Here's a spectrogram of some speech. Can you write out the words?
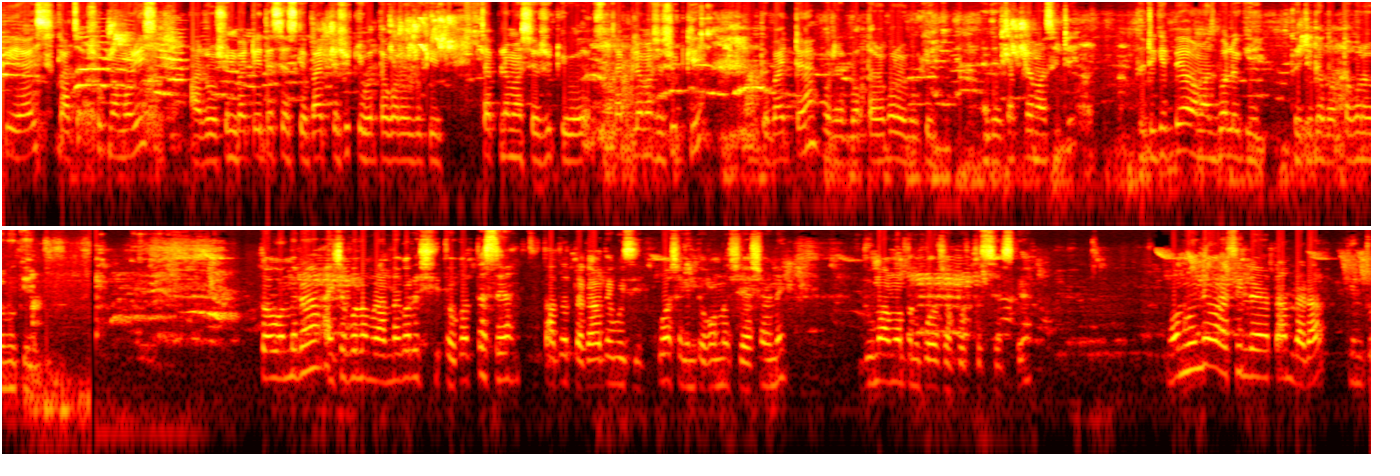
পেঁয়াজ, কাঁচা শুকনো মরিচ আর রসুন বাটিতেছে আজকে বাইটটা শুটকি ভর্তা করা হলো কি? চাপলা মাছের শুটকি চাপলা মাছের শুটকি। তো বাইটটা পরে ভর্তা করা হইব কি? এই যে চাপলা মাছ এটি। তো এটিকে পেঁয়া মাছ বলে কি? তো এটিতে ভর্তা করা হইব কি? তো বন্ধুরা, আইসা বললাম রান্না করে শীত করতেছে তাদের টাকাতে বসি কুয়াশা কিন্তু এখনও শেষ হয়নি দুমার মতন কুয়াশা পড়তেছে আজকে। মন হইলেও আসিল ঠান্ডাটা, কিন্তু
